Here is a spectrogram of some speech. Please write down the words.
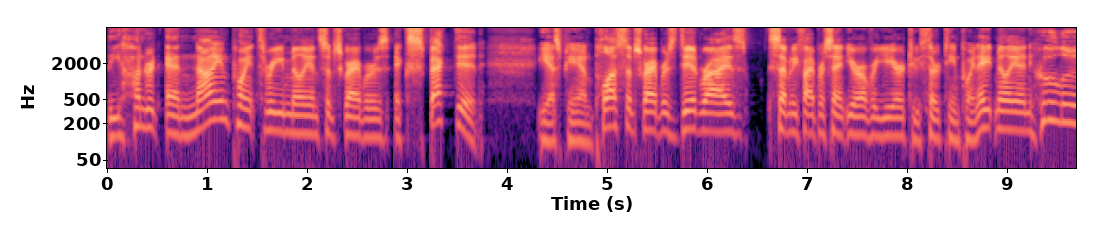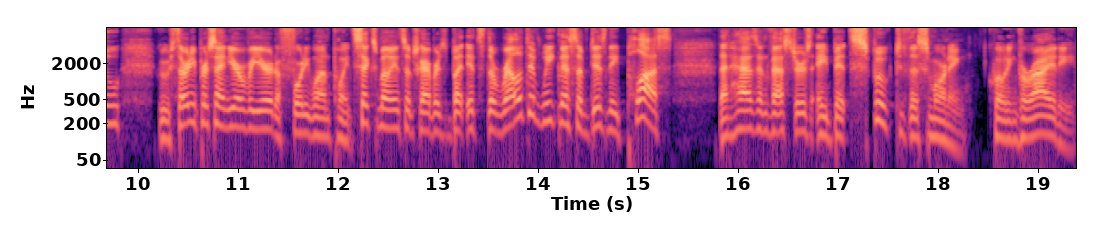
the 109.3 million subscribers expected. ESPN Plus subscribers did rise 75% year over year to 13.8 million. Hulu grew 30% year over year to 41.6 million subscribers, but it's the relative weakness of Disney Plus that has investors a bit spooked this morning, quoting Variety.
